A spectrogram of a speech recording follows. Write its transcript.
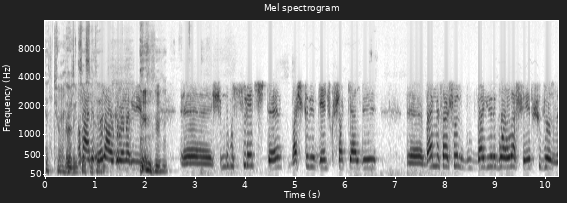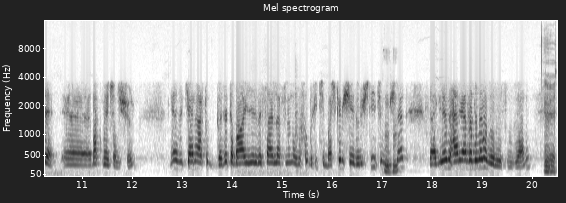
Çok doğru. Ama hani öyle algılanabiliyor. e, şimdi bu süreçte başka bir genç kuşak geldi. E, ben mesela şöyle bu belgeleri bu aralar şey, hep şu gözle e, bakmaya çalışıyorum. Ne yazık ki yani artık gazete bayileri vesaireler falan azaldığı için başka bir şeye dönüştüğü için bu işler dergileri her yerde bulamaz oluyorsunuz yani. Evet.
